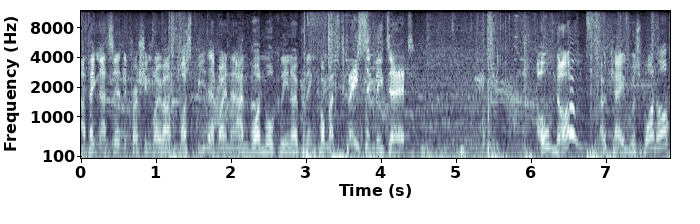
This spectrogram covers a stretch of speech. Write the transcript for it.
I think that's it. The crushing blow must- must be there by now. And one more clean opening. Combat's basically dead. oh no! Okay, was one off.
